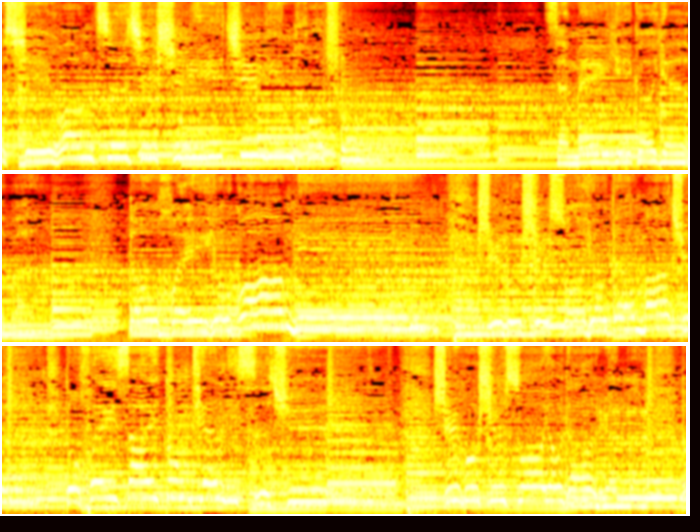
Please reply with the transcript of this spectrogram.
我希望自己是一只萤火虫，在每一个夜晚都会有光明。是不是所有的麻雀都会在冬天里死去？是不是所有的人们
